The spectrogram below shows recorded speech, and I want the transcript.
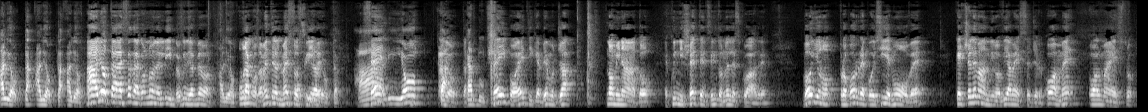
Aliotta, Aliotta, Aliotta. Ah, Liotta è stata con noi nel libro, quindi abbiamo Aliotta. una cosa, mentre il maestro Ah, sì, scrive Aliotta. se- Aliotta. Aliotta, Carducci. sei poeti che abbiamo già nominato e quindi scelto e inserito nelle squadre, vogliono proporre poesie nuove che ce le mandino via messenger o a me o al maestro.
